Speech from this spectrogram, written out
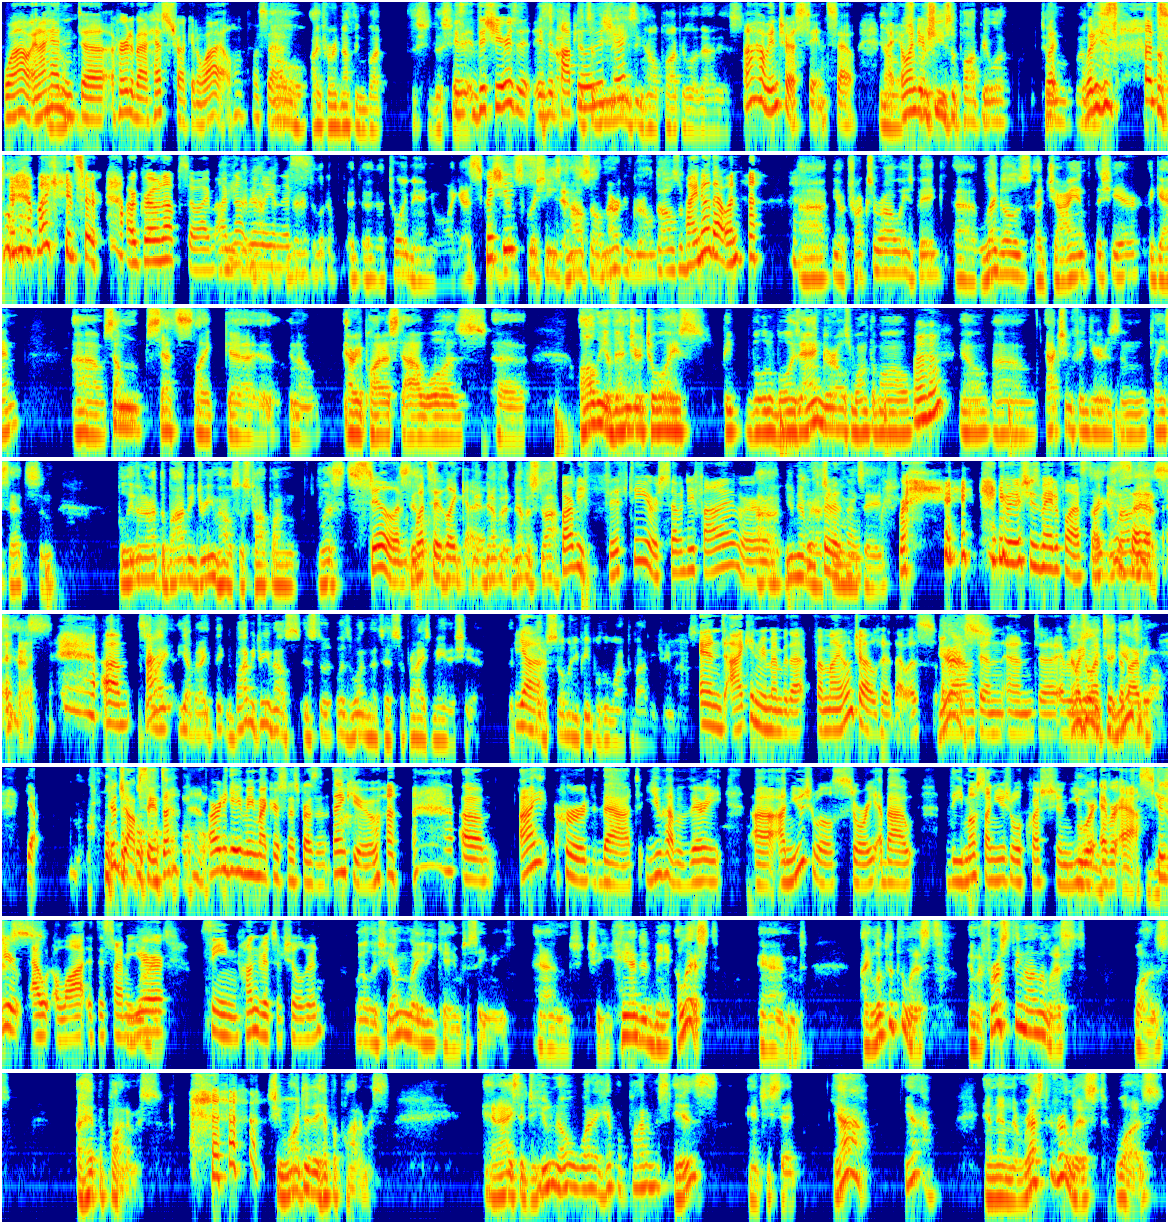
Wow, and I You hadn't uh, heard about Hess Truck in a while. So, Oh, I've heard nothing but this this year. is it this year? Is it is It's- it popular it's this year? amazing how popular that is. Oh, how interesting! So, You know, I wonder if- squishies are popular too. what is that? My kids are are grown up, so I'm I'm not really in this. You're gonna have to look up a, a, a toy manual, I guess. Squishies? squishies, and also American Girl dolls. Are I know that one. Uh, you know, trucks are always big. Uh, Legos a giant this year again. Um, some sets like uh, you know Harry Potter, Star Wars, uh, all the Avenger toys. People, little boys and girls want them all. hmm You know, um, action figures and play sets, and believe it or not, the Barbie Dream House is top on lists. Still, and Still, what's it like? It Uh, never, never stopped. Barbie fifty or seventy five or Uh, you never ask a woman's age. right? Even if she's made of I, plastic. well, So- yes, yes. Um, So I- I, yeah, but I think the Barbie Dreamhouse is the, was one that has surprised me this year. That Yeah. there's so many people who want the Barbie Dreamhouse. and I can remember that from my own childhood. That was Yes. around, and and uh, everybody wanted the Barbie. ago. Yeah. Good job, Santa. Already gave me my Christmas present. Thank you. um, I heard that you have a very uh, unusual story about the most unusual question you were Oh, ever asked because yes. you're out a lot at this time of year, Right. seeing hundreds of children. Well, this young lady came to see me, and she handed me a list, and I looked at the list, and the first thing on the list was a hippopotamus. She wanted a hippopotamus. And I said, Do you know what a hippopotamus is? And she said, Yeah, yeah. And then the rest of her list was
